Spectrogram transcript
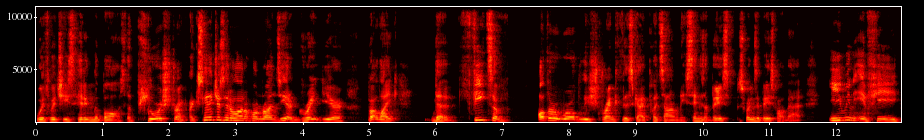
with which he's hitting the balls, the pure strength. Like Sanchez hit a lot of home runs. He had a great year, but like the feats of otherworldly strength this guy puts on when he sings a base, swings a baseball bat. Even if he,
